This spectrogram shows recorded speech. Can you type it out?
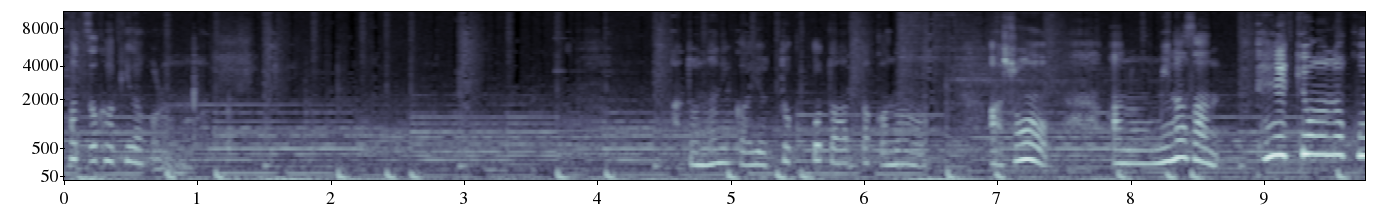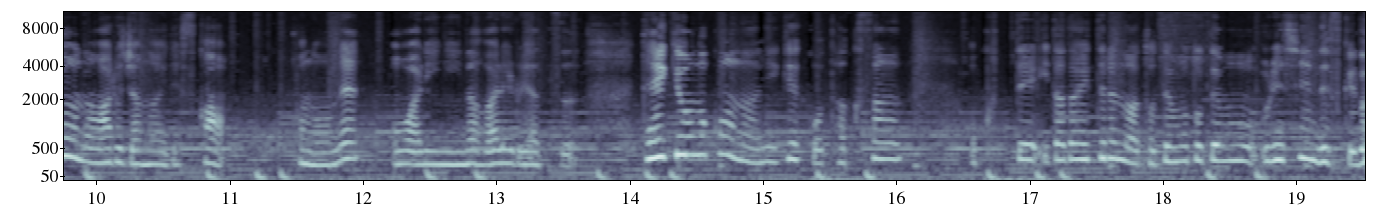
一発書きだからな。あと何か言っとくことあったかな？あ、そう。あの、皆さん、提供のコーナーあるじゃないですか。このね、終わりに流れるやつ。提供のコーナーに結構たくさん送っていただいてるのはとてもとても嬉しいんですけど、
